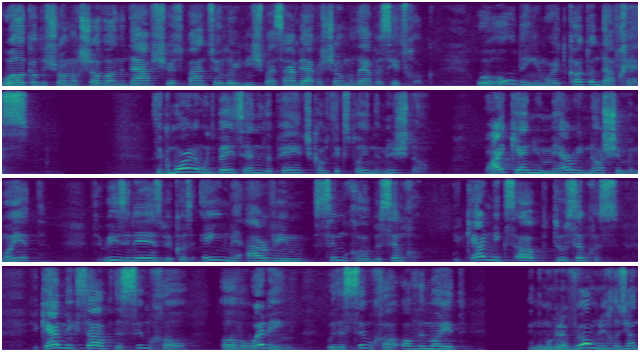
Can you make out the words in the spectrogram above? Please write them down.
Welcome to Shom Machshava on the Daf. Shir sponsor Lui Nishba Sam B'Yakashom. We're holding in Moed Koton Daf Ches. The Gemara at the end of the page comes to explain the Mishnah. Why can't you marry Noshim Memoyet? The reason is because Ein Me'arvim Simcha B'Simcha. You can't mix up two simchas. You can't mix up the simcha of a wedding with the simcha of the moyed. And the Magen Avraham Nichos Yom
